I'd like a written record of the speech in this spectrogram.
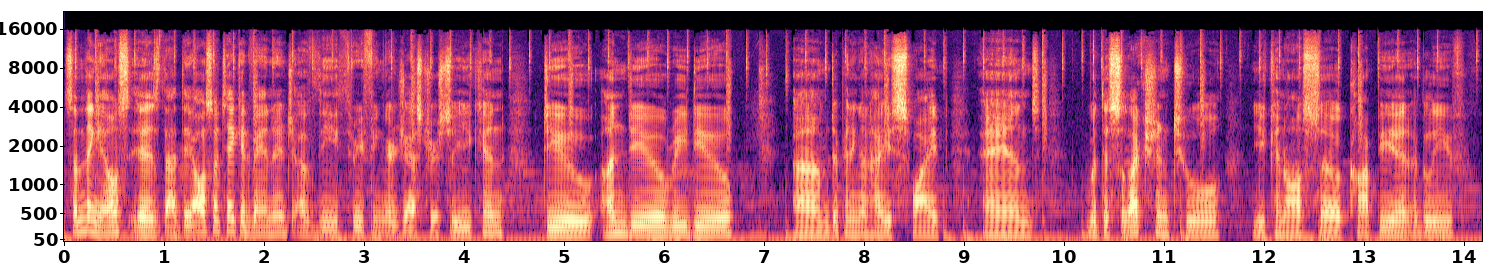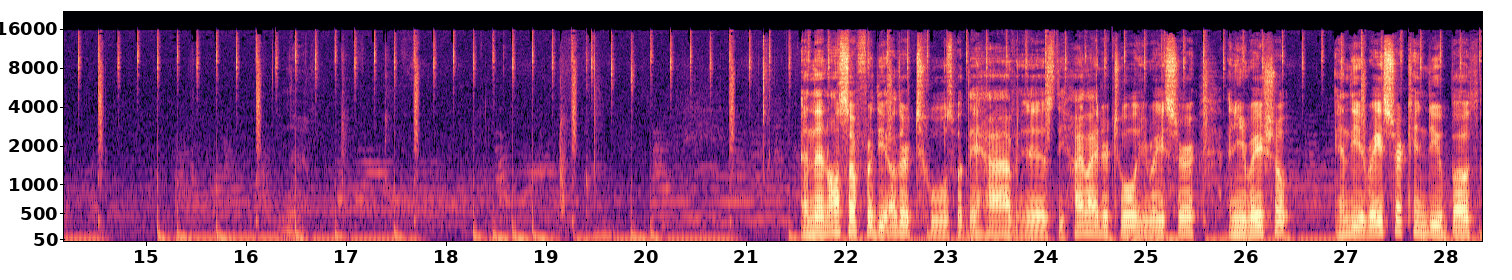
Something else is that they also take advantage of the three finger gesture. So you can do undo, redo, um, depending on how you swipe. And with the selection tool, you can also copy it, I believe. And then also for the other tools, what they have is the highlighter tool, eraser, and eraser, and the eraser can do both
